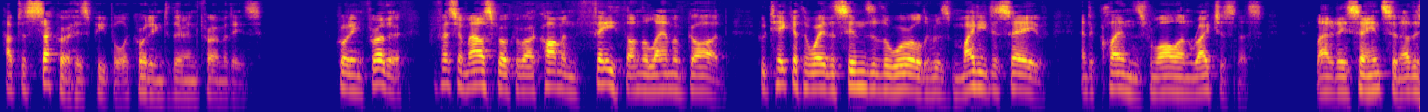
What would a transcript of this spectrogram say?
how to succor his people according to their infirmities. Quoting further, Professor Mouw spoke of our common faith on the Lamb of God, who taketh away the sins of the world, who is mighty to save and to cleanse from all unrighteousness. Latter-day Saints and other,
